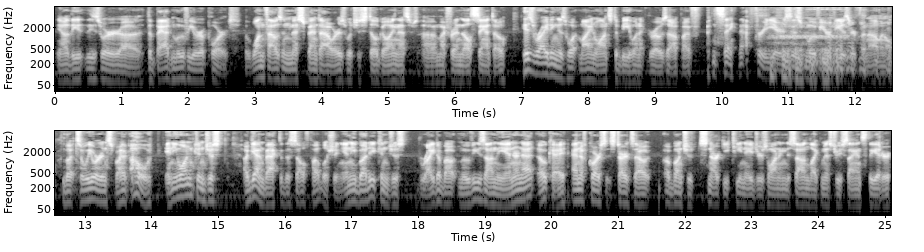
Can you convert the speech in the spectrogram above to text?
You know, the, these were uh, the Bad Movie Report, 1,000 Misspent Hours, which is still going. That's uh, my friend El Santo. His writing is what mine wants to be when it grows up. I've been saying that for years. His movie reviews are phenomenal. But so we were inspired. Oh, anyone can just again back to the self-publishing anybody can just write about movies on the internet okay and of course it starts out a bunch of snarky teenagers wanting to sound like mystery science theater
